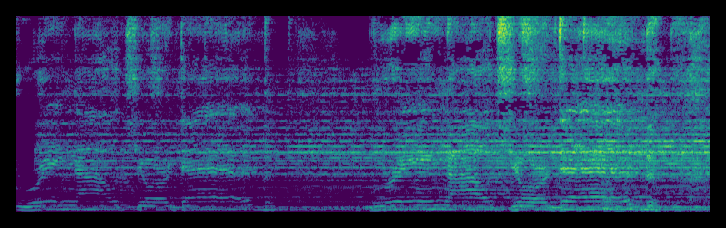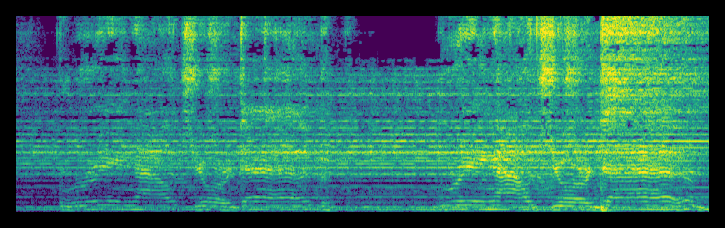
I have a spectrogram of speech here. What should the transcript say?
Bring out your dead. Bring out your dead. Bring out your dead. Bring out your dead.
